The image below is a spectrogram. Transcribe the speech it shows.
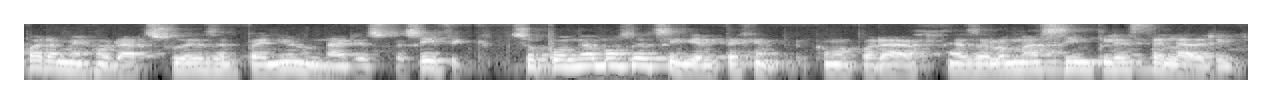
para mejorar su desempeño en un área específica. Supongamos el siguiente ejemplo, como para hacerlo más simple este ladrillo.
